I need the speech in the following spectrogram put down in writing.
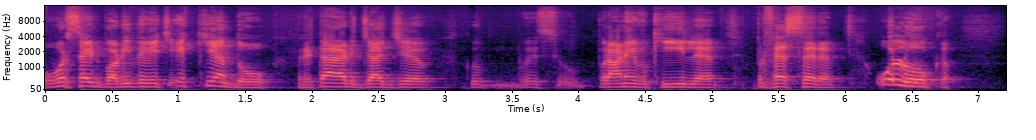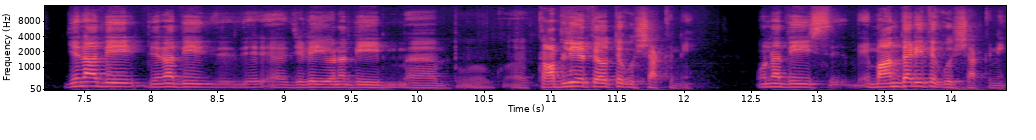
ਓਵਰਸਾਈਡ ਬਾਡੀ ਦੇ ਵਿੱਚ ਇੱਕ ਜਾਂ ਦੋ ਰਿਟਾਇਰਡ ਜੱਜ ਪੁਰਾਣੇ ਵਕੀਲ ਪ੍ਰੋਫੈਸਰ ਉਹ ਲੋਕ, ਜਿਨ੍ਹਾਂ ਦੀ ਜਿਨ੍ਹਾਂ ਦੀ ਜਿਹੜੀ ਉਹਨਾਂ ਦੀ ਕਾਬਲੀਅਤ ਹੈ, ਉਹ 'ਤੇ ਕੋਈ ਸ਼ੱਕ ਨਹੀਂ। ਉਹਨਾਂ ਦੀ ਇਮਾਨਦਾਰੀ ਤੇ ਕੋਈ ਸ਼ੱਕ ਨਹੀਂ।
